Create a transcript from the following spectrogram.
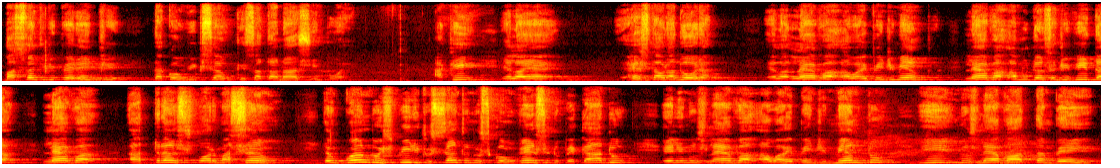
Bastante diferente da convicção que Satanás impõe. Aqui, ela é restauradora, ela leva ao arrependimento, leva à mudança de vida leva à transformação. Então, quando o Espírito Santo nos convence do pecado, ele nos leva ao arrependimento e nos leva também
